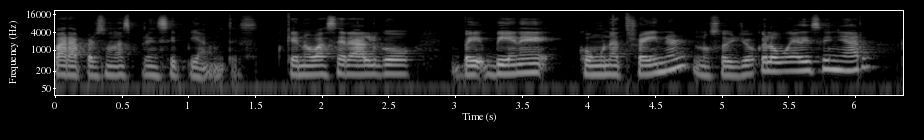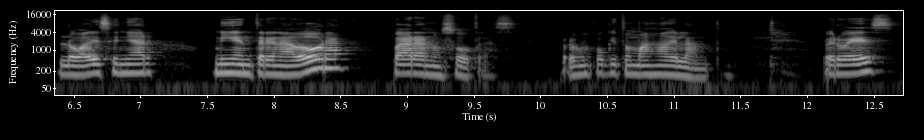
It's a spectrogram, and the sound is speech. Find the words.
para personas principiantes, que no va a ser algo, viene con una trainer, no soy yo que lo voy a diseñar, lo va a diseñar mi entrenadora para nosotras, pero es un poquito más adelante. Pero es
